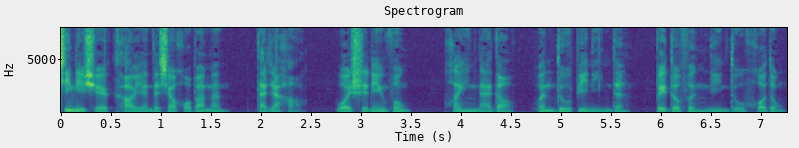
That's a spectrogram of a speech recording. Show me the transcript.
心理学考研的小伙伴们，大家好，我是林峰，欢迎来到文都比邻的贝多芬领读活动。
